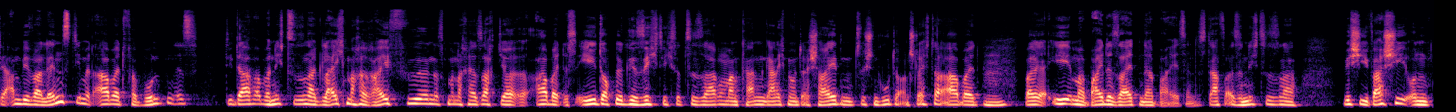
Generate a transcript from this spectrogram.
der Ambivalenz, die mit Arbeit verbunden ist, die darf aber nicht zu so einer Gleichmacherei führen, dass man nachher sagt, ja, Arbeit ist eh doppelgesichtig sozusagen, man kann gar nicht mehr unterscheiden zwischen guter und schlechter Arbeit, mhm. weil eh immer beide Seiten dabei sind. Es darf also nicht zu so einer Wischiwaschi und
